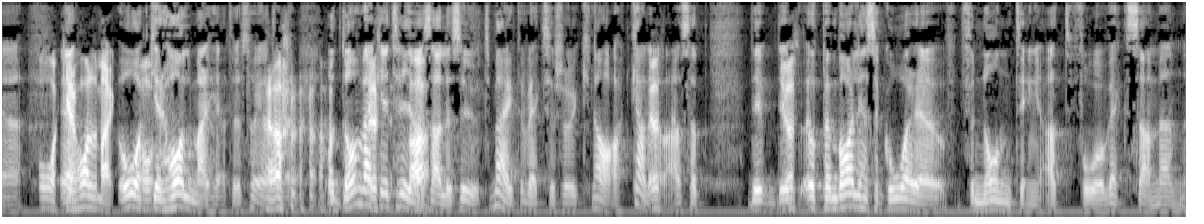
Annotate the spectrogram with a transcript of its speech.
Uh, Åkerholmar. Uh, Åkerholmar heter det, så heter det. Och de verkar ju trivas ja. alldeles utmärkt och växer så det knakar där? Så det, det, uppenbarligen så går det för någonting att få växa men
